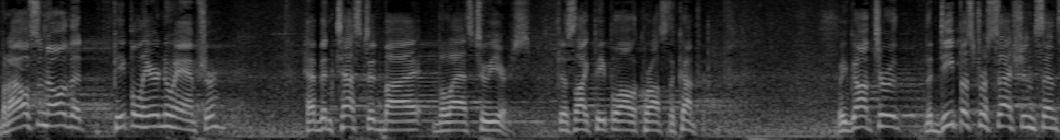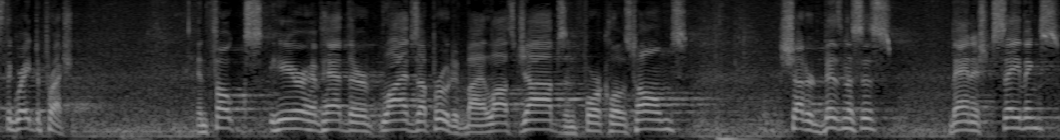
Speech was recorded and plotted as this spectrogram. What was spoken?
But I also know that people here in New Hampshire have been tested by the last two years, just like people all across the country. We've gone through the deepest recession since the Great Depression. And folks here have had their lives uprooted by lost jobs and foreclosed homes, shuttered businesses, vanished savings.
